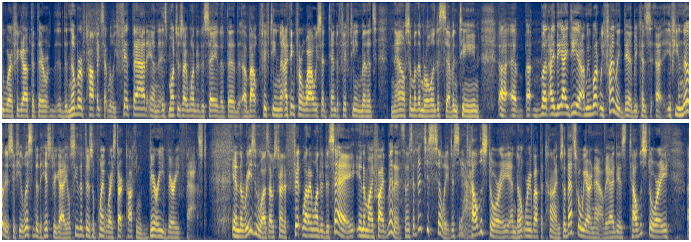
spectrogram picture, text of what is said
where I figured out that there the the number of topics that really fit that, and as much as I wanted to say that the, the- about 15 minutes, I think for a while we said 10 to 15 minutes. Now some of them roll into 17. Uh, uh, uh, but I, the idea, I mean, what we finally did, because uh, if you notice, if you listen to the history guy, you'll see that there's a point where I start talking very, very fast. And the reason was I was trying to fit what I wanted to say into my five minutes. And I said, that's just silly. Just Yeah. tell the story and don't worry about the time. So that's where we are now. The idea is tell the story, uh,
